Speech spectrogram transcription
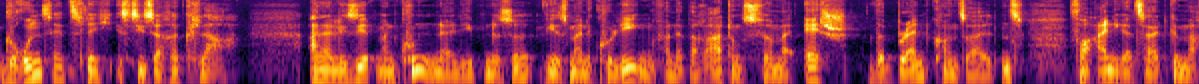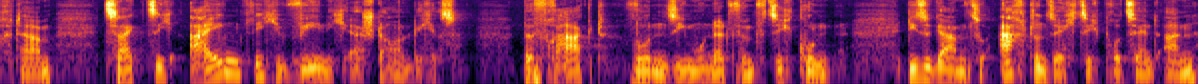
Grundsätzlich ist die Sache klar. Analysiert man Kundenerlebnisse, wie es meine Kollegen von der Beratungsfirma Ash, The Brand Consultants, vor einiger Zeit gemacht haben, zeigt sich eigentlich wenig Erstaunliches. Befragt wurden 750 Kunden. Diese gaben zu 68 Prozent an,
